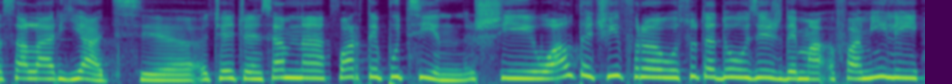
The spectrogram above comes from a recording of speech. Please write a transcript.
salariați, ceea ce înseamnă foarte puțin. Și o altă cifră, 120 de familii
